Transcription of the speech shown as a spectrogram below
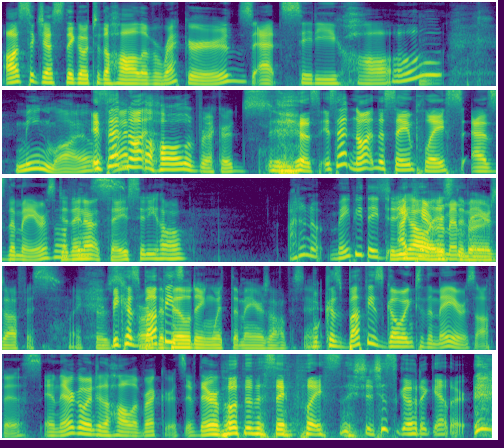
Oz suggests they go to the Hall of Records at City Hall. Meanwhile, Is that at not- the Hall of Records? yes, is that not in the same place as the mayor's office? Did they not say City Hall? I don't know. Maybe they. City I Hall can't is remember. the mayor's office, like those Because Buffy's- the building with the mayor's office in it. Because Buffy's going to the mayor's office and they're going to the Hall of Records. If they're both in the same place, they should just go together.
